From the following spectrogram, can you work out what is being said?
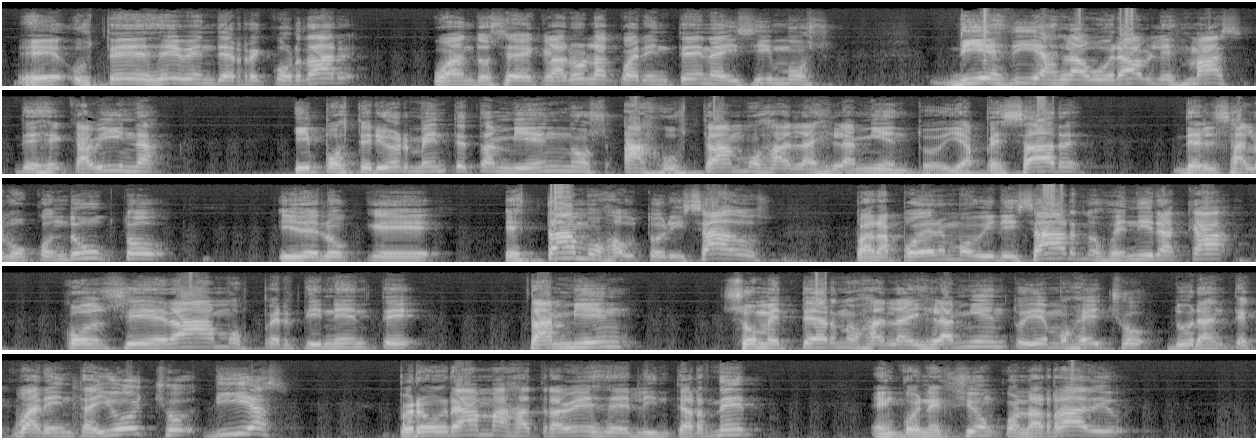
eh, ustedes deben de recordar, cuando se declaró la cuarentena hicimos 10 días laborables más desde cabina y posteriormente también nos ajustamos al aislamiento. Y a pesar del salvoconducto y de lo que estamos autorizados para poder movilizarnos, venir acá, consideramos pertinente también someternos al aislamiento y hemos hecho durante 48 días programas a través del internet en conexión con la radio,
